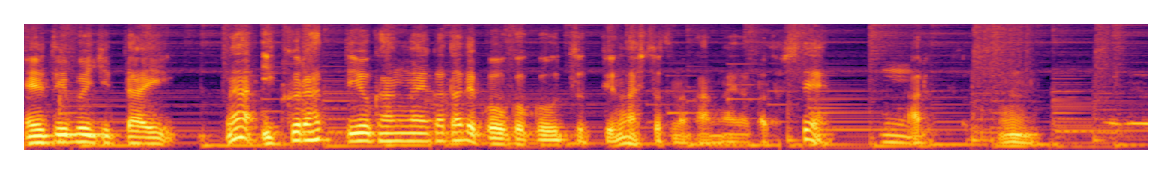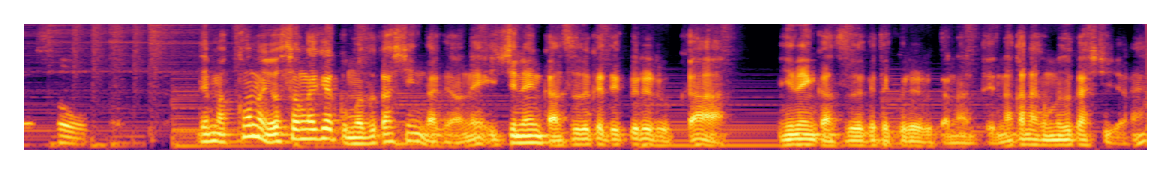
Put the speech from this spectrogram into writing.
LTV 自体がいくらっていう考え方で広告を打つっていうのが一つの考え方としてうん、ある。うんえーそう。でまあ、この予想が結構難しいんだけどね1年間続けてくれるか2年間続けてくれるかなんてなかなか難しいじゃない？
